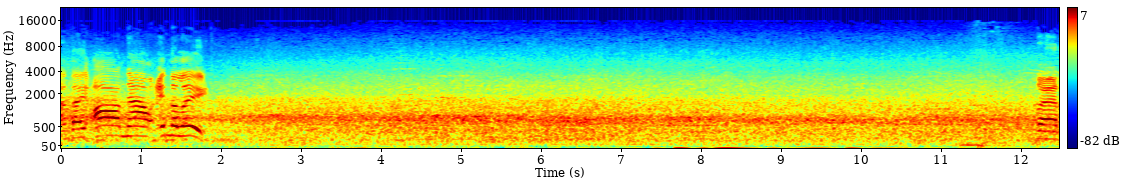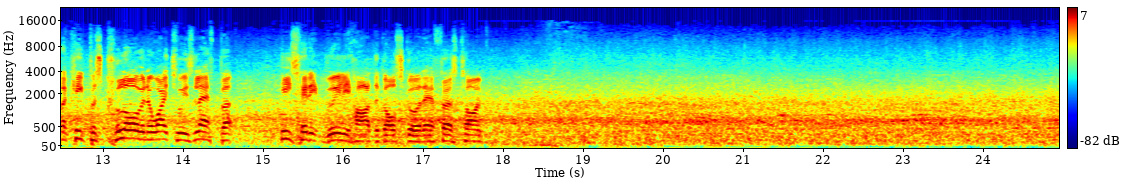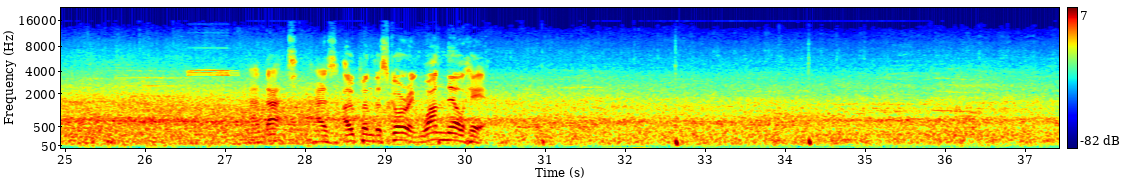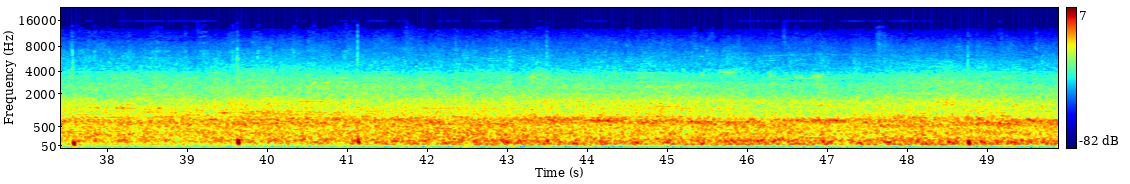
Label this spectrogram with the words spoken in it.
and they are now in the lead. Well, the keeper's clawing away to his left, but he's hit it really hard, the goal scorer there, first time. And that has opened the scoring. 1-0 here.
